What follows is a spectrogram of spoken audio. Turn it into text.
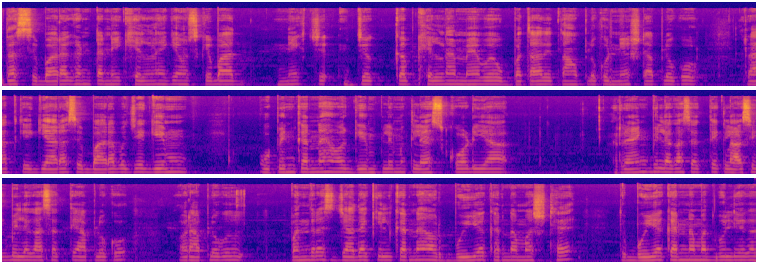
दस से बारह घंटा नहीं खेलना है क्या? उसके बाद नेक्स्ट जब कब खेलना है, मैं वो बता देता हूँ आप लोग को। नेक्स्ट आप लोग को रात के ग्यारह से बारह बजे गेम ओपन करना है और गेम प्ले में क्लैश कोड या रैंक भी लगा सकते क्लासिक भी लगा सकते आप लोग को। और आप लोग को पंद्रह से ज़्यादा किल करना है और बुया करना मस्ट है। तो बुया करना मत भूलिएगा।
